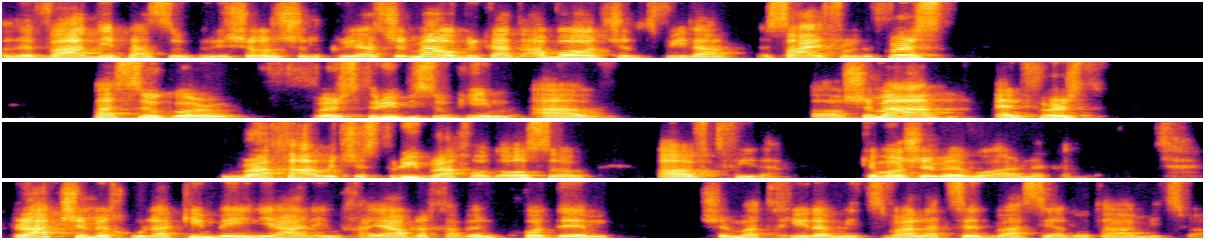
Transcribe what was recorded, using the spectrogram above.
לבד מפסוק ראשון של קריאת שמע וברכת אבות של תפילה. Aside from the first pasuk or first three psukim of uh, Shema, and first bracha, which is three brachot also of tefillah. כמו שמבואר לכאן. רק שמחולקים בעניין אם חייב לכוון קודם שמתחיל המצווה לצאת בעשיית אותה המצווה.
